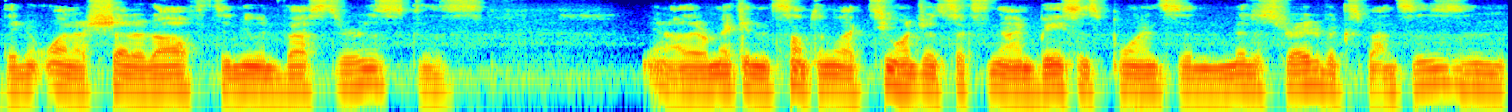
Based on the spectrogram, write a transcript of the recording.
They didn't want to shut it off to new investors because you know they were making something like 269 basis points in administrative expenses, and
